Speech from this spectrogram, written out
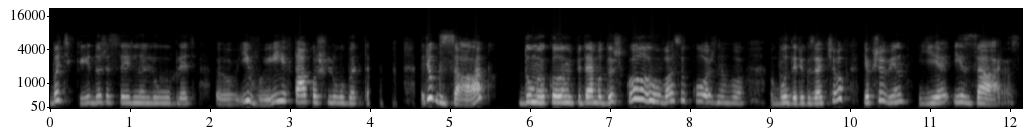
батьки дуже сильно люблять, і ви їх також любите. Рюкзак. Думаю, коли ми підемо до школи, у вас у кожного буде рюкзачок, якщо він є і зараз.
